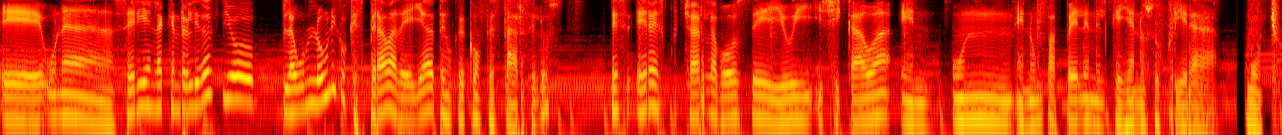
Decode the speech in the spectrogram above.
Eh, una serie en la que en realidad yo lo único que esperaba de ella, tengo que confesárselos, es, era escuchar la voz de Yui Ishikawa en un, en un papel en el que ella no sufriera mucho.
